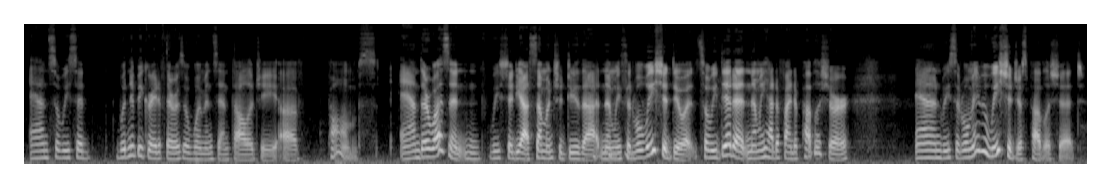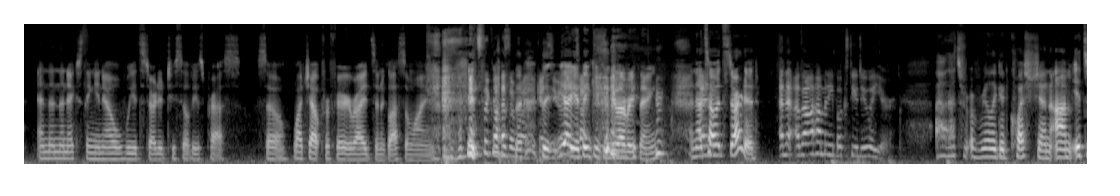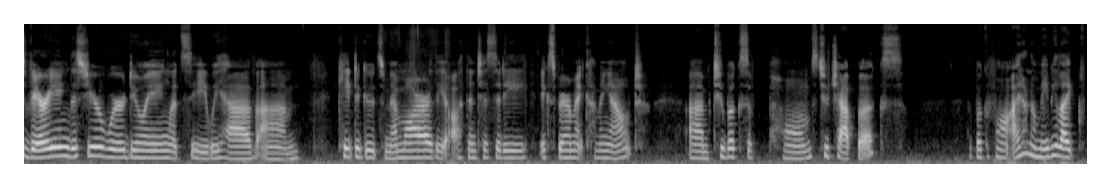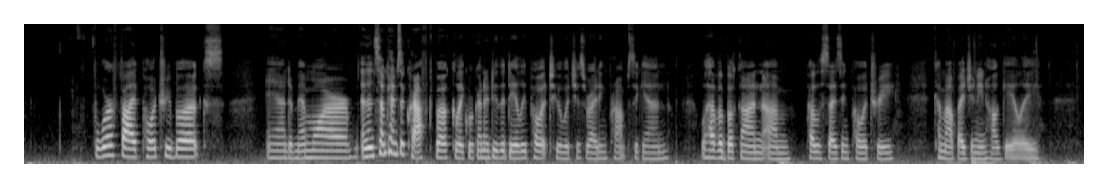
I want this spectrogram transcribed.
And so we said, wouldn't it be great if there was a women's anthology of poems? And there wasn't. And we said, yeah, someone should do that. And then we said, well, we should do it. So we did it. And then we had to find a publisher. And we said, well, maybe we should just publish it. And then the next thing you know, we had started Two Sylvias Press. So watch out for ferry rides and a glass of wine. it's the glass of wine that gets you. yeah, you time. think you can do everything, and that's and, how it started. And about how many books do you do a year? Oh, that's a really good question. Um, it's varying. This year we're doing. Let's see. We have um, Kate de Gutes' memoir, The Authenticity Experiment, coming out. Um, two books of poems, two chapbooks, a book of poems. I don't know, maybe like four or five poetry books and a memoir, and then sometimes a craft book. Like we're going to do the Daily Poet too, which is writing prompts again. We'll have a book on um, publicizing poetry, come out by Jeannine Hall Gailey.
